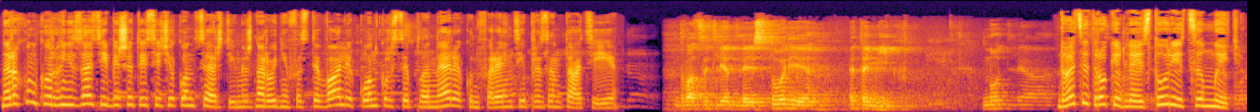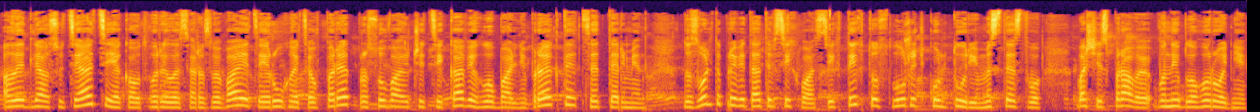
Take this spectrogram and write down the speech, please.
На рахунку організації більше тисячі концертів, міжнародні фестивалі, конкурси, пленери, конференції, презентації. 20 лет для истории – это миг. Но для 20 років для історії це мить, але для асоціації, яка утворилася, розвивається і рухається вперед, просуваючи цікаві глобальні проекти, це термін. Дозвольте привітати всіх вас, всіх тих, хто служить культурі, мистецтву. Ваші справи вони благородні.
